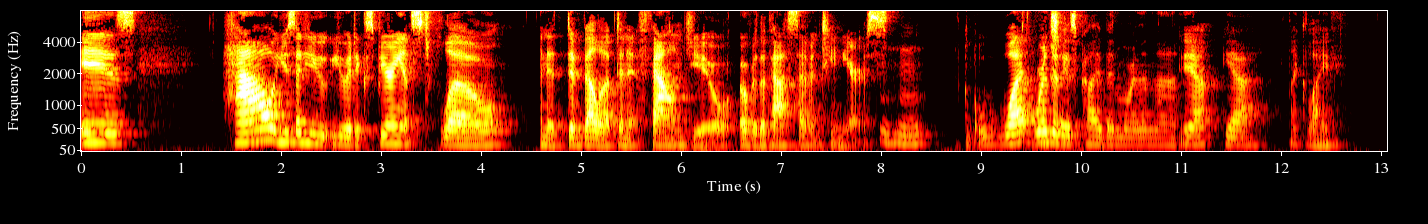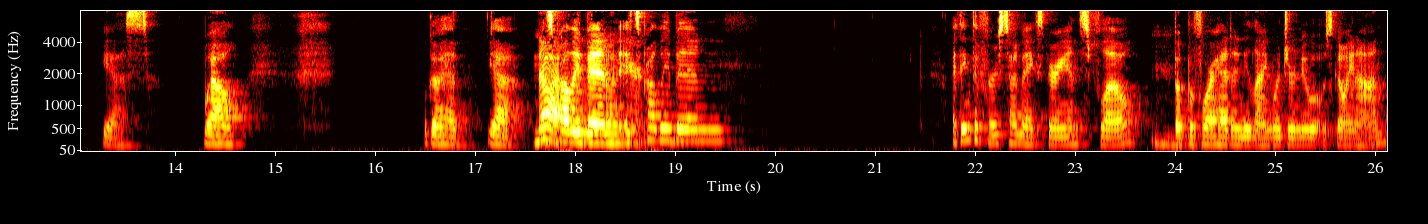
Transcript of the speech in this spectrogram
Is how you said you you had experienced flow and it developed and it found you over the past 17 years. Mm-hmm. What were Actually, the it's probably been more than that yeah yeah like life? Yes. Well, well, go ahead. Yeah. No, it's probably I been. It's probably been. I think the first time I experienced flow, Mm-hmm. but before I had any language or knew what was going on,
